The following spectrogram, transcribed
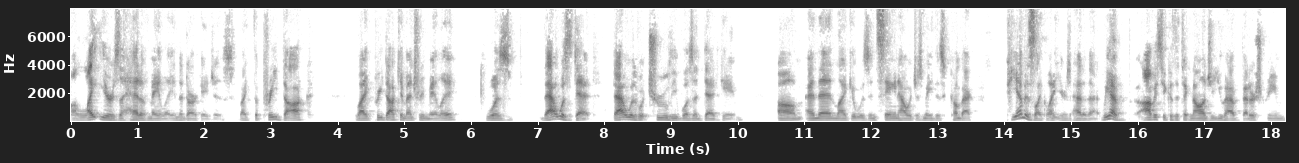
a light years ahead of Melee in the Dark Ages. Like the pre-doc, like pre-documentary Melee was that was dead. That was what truly was a dead game. Um, and then like it was insane how it just made this comeback. PM is like light years ahead of that. We have obviously because of technology, you have better stream,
